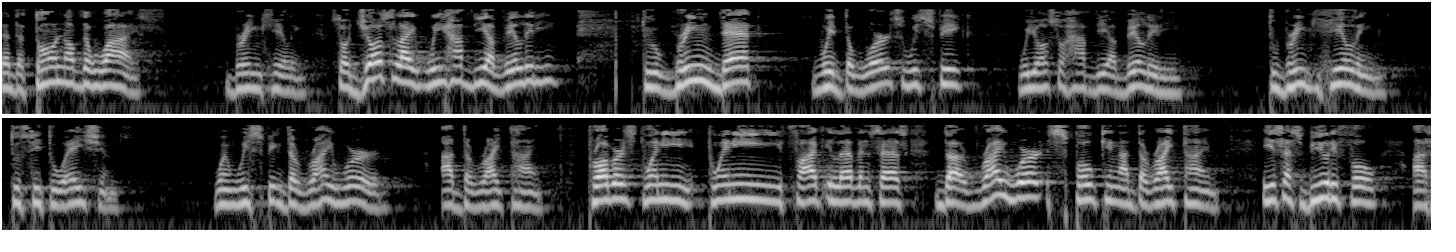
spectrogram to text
that the tone of the wise bring healing. So just like we have the ability to bring death with the words we speak, we also have the ability to bring healing to situations when we speak the right word at the right time. Proverbs 20, 25, 11 says, The right word spoken at the right time is as beautiful as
